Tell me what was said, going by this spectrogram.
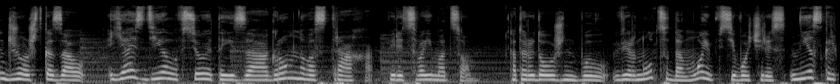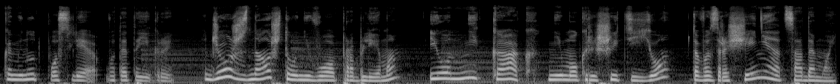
Джош сказал, я сделал все это из-за огромного страха перед своим отцом, который должен был вернуться домой всего через несколько минут после вот этой игры. Джош знал, что у него проблема, и он никак не мог решить ее до возвращения отца домой.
